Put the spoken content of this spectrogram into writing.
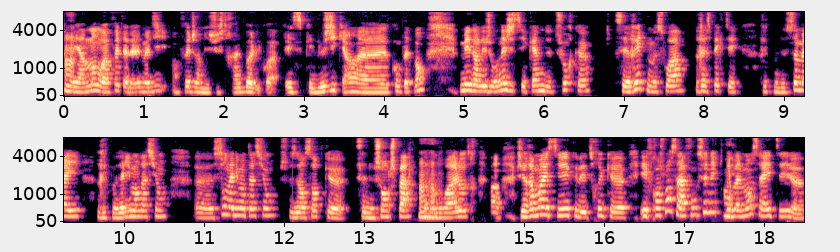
Mm. mais à un moment où en fait elle, elle m'a dit en fait j'en ai juste ras le bol quoi et ce qui est logique hein, euh, complètement. Mais dans les journées j'essaie quand même de toujours que ces rythmes soient respectés. Rythme de sommeil rythme d'alimentation euh, son alimentation. Je faisais en sorte que ça ne change pas d'un Mhm. endroit à l'autre. Enfin, j'ai vraiment essayé que les trucs euh, et franchement ça a fonctionné. Globalement ça a été euh,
